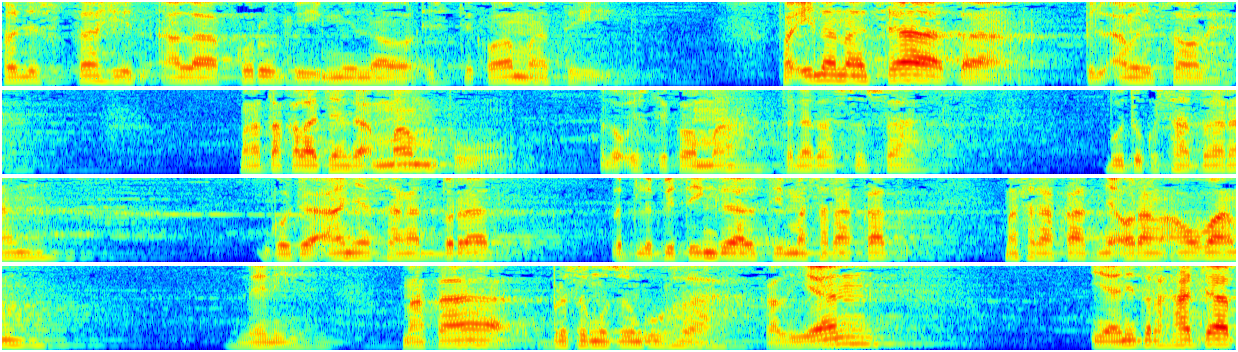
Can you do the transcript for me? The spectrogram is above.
faljastahid ala qurbi minal istiqomati fa inna najata bil amali soleh maka kalau dia nggak mampu untuk istiqomah ternyata susah, butuh kesabaran, godaannya sangat berat, lebih-lebih tinggal di masyarakat, masyarakatnya orang awam. Nah ini, maka bersungguh-sungguhlah kalian ya ini terhadap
